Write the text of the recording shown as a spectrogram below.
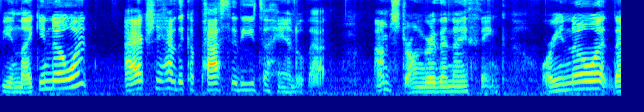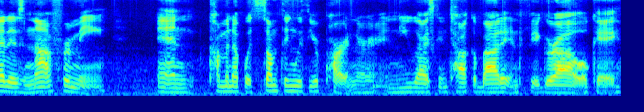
Being like, you know what? I actually have the capacity to handle that. I'm stronger than I think. Or you know what? That is not for me. And coming up with something with your partner, and you guys can talk about it and figure out, okay,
